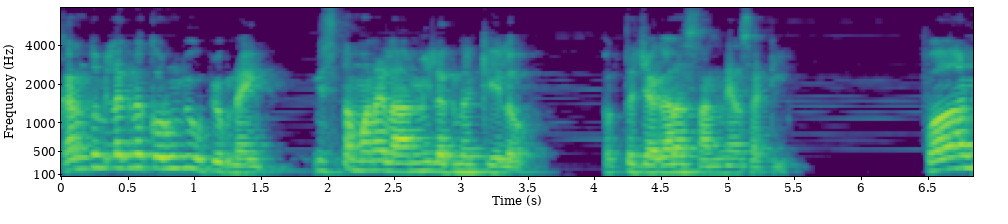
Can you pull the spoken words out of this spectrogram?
कारण तुम्ही लग्न करून बी उपयोग नाही. नुसतं म्हणायला आम्ही लग्न केलं. फक्त जगाला सांगण्यासाठी. पण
